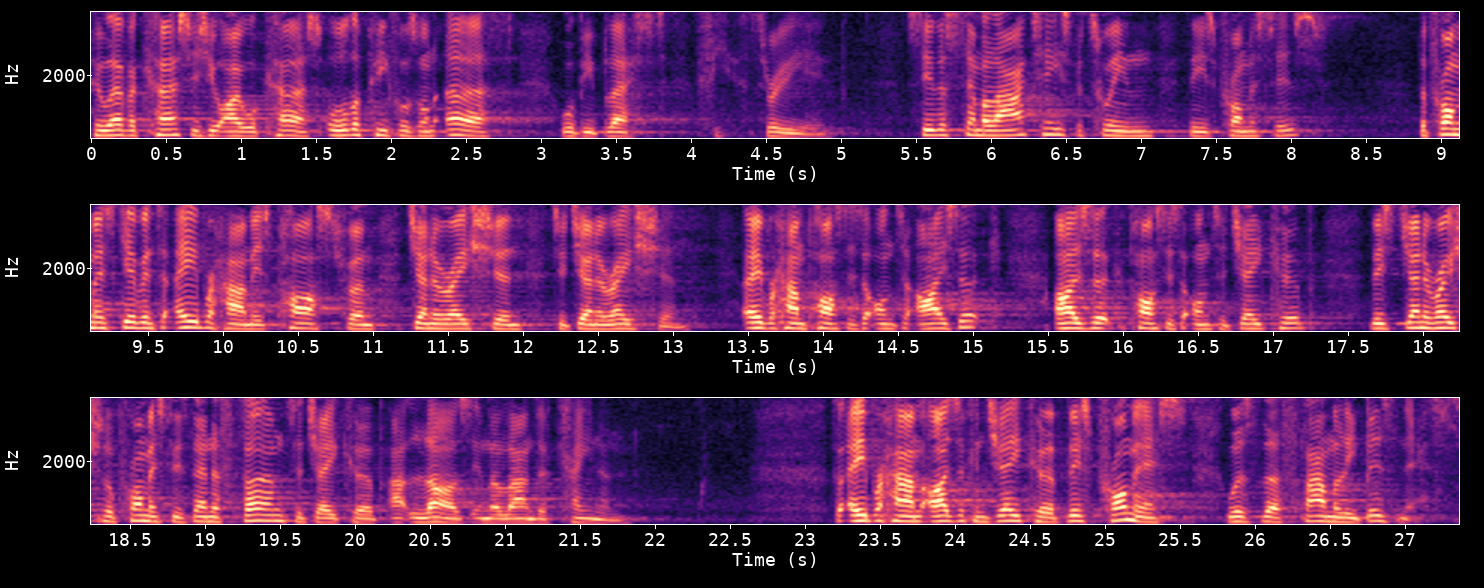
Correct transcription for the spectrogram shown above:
whoever curses you, I will curse. All the peoples on earth will be blessed through you. See the similarities between these promises? The promise given to Abraham is passed from generation to generation. Abraham passes it on to Isaac, Isaac passes it on to Jacob. This generational promise is then affirmed to Jacob at Luz in the land of Canaan. For Abraham, Isaac, and Jacob, this promise was the family business.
